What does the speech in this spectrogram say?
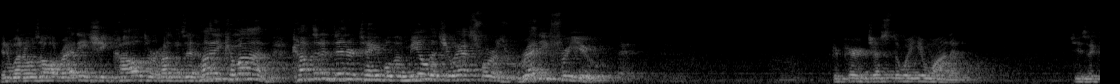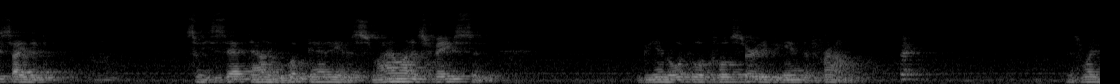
And when it was all ready, she called to her husband and said, Honey, come on, come to the dinner table. The meal that you asked for is ready for you. Prepared just the way you want it. She's excited. So he sat down and looked at it. He had a smile on his face and began to look a little closer and he began to frown. His wife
